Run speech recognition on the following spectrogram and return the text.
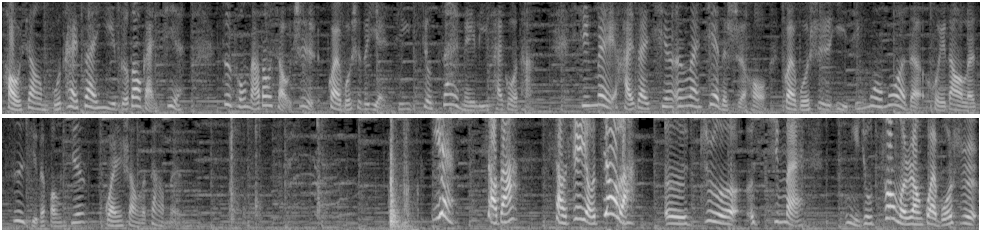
好像不太在意得到感谢。自从拿到小智，怪博士的眼睛就再没离开过他。星妹还在千恩万谢的时候，怪博士已经默默地回到了自己的房间，关上了大门。耶，小达，小智有救了。呃，这星妹。你就这么让怪博士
